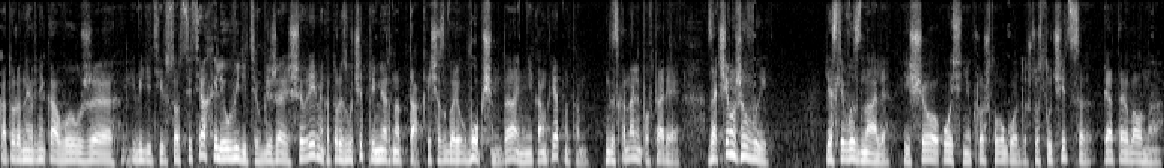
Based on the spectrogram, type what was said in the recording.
который наверняка вы уже видите и в соцсетях или увидите в ближайшее время, который звучит примерно так. Я сейчас говорю в общем, да, не конкретно там, недосконально повторяя. Зачем же вы, если вы знали еще осенью прошлого года, что случится пятая волна,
